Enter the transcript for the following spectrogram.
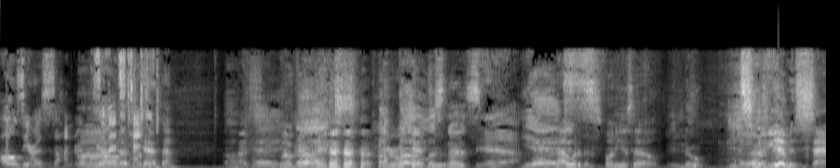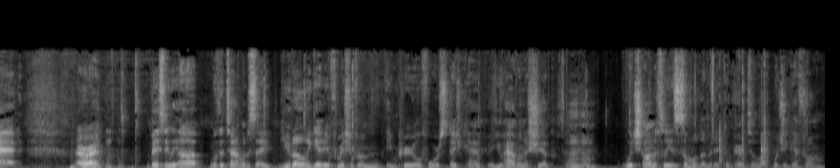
all zeros is a hundred. So Yeah, that's, that's ten. ten. Okay. Okay. Nice. You're okay. listeners. Yeah. Yeah. That would have been funny as hell. Nope. You know? GM is sad. All right. Basically, uh, with the ten, I'm going to say you don't only get information from Imperial forces that you have you have on a ship, which honestly is somewhat limited compared to like what you get from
